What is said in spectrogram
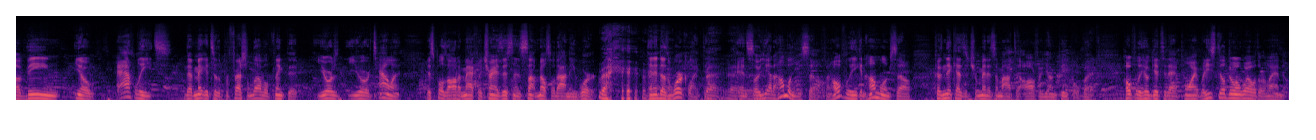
of being, you know, athletes that make it to the professional level think that your your talent is supposed to automatically transition into something else without any work, Right. and it doesn't work like that. Right, right, and so you got to humble yourself, and hopefully he can humble himself because Nick has a tremendous amount to offer young people, but hopefully he'll get to that point. But he's still doing well with Orlando.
